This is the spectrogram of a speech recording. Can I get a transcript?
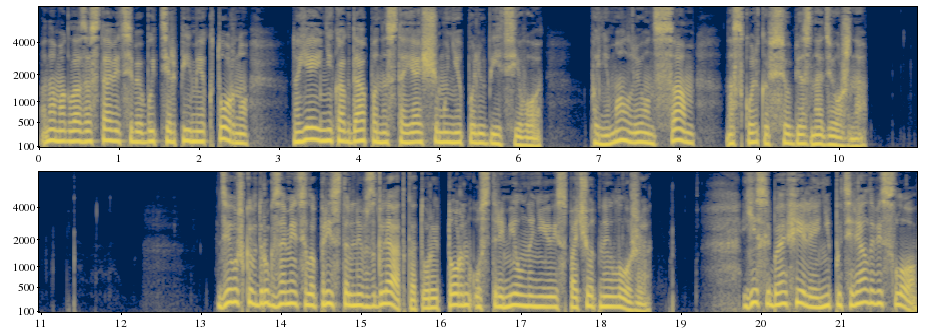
Она могла заставить себя быть терпимее к Торну, но ей никогда по-настоящему не полюбить его — Понимал ли он сам, насколько все безнадежно? Девушка вдруг заметила пристальный взгляд, который Торн устремил на нее из почетной ложи. Если бы Офелия не потеряла весло,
